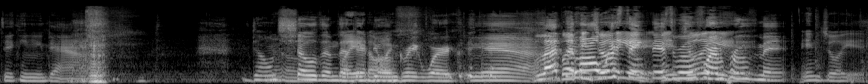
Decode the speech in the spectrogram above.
dicking you down. Don't No. show them that Play they're doing off. great work. yeah. Let But them always enjoy think it. there's room Enjoy for it. improvement. Enjoy it.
